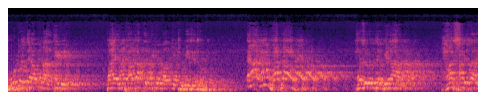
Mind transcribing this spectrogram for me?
ফুটোতে আপনার দিলে, পায়ের ফাটাতে দিলে বাপটি ঢুকে যেত। এত ফাটা! হজরতে বেলাল হাসলে তার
